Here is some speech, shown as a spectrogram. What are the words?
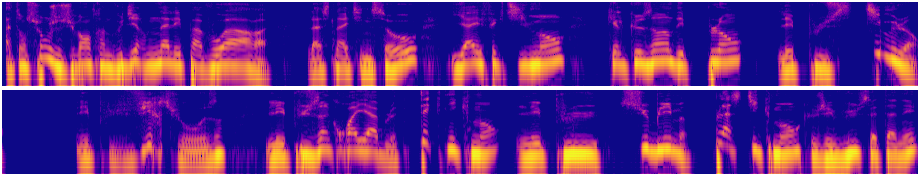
attention, je suis pas en train de vous dire n'allez pas voir Last Night in Soho. Il y a effectivement quelques-uns des plans les plus stimulants les plus virtuoses, les plus incroyables techniquement, les plus sublimes plastiquement que j'ai vus cette année.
